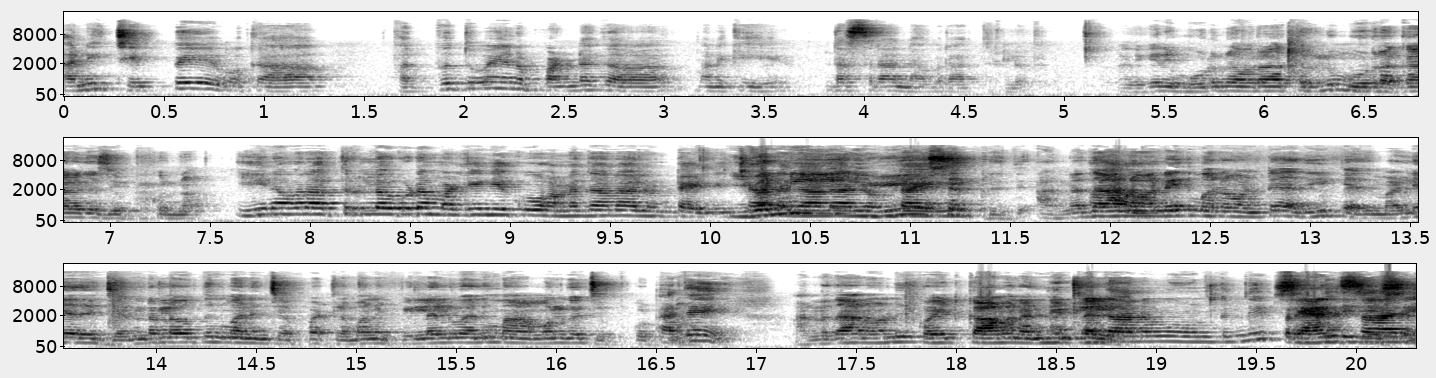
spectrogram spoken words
అని చెప్పే ఒక అద్భుతమైన పండగ మనకి దసరా నవరాత్రులు. అందుకని మూడు నవరాత్రులు మూడు రకాలుగా చెప్పుకున్నాం. ఈ నవరాత్రుల్లో కూడా మళ్ళీ నీకు అన్నదానాలు ఉంటాయి అన్నదానం అనేది మనం అంటే అది మళ్ళీ అది జనరల్ అవుతుంది మనం చెప్పట్లే. మనం పిల్లలు అని మామూలుగా చెప్పుకుంటాం అదే. అన్నదానం అనేది క్వైట్ కామన్ అన్నిట్లో ఉంటుంది. ప్రతిసారి.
